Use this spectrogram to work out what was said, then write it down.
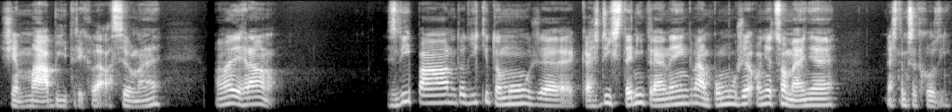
že má být rychlé a silné, máme vyhráno. Zlý pán je to díky tomu, že každý stejný trénink nám pomůže o něco méně než ten předchozí.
